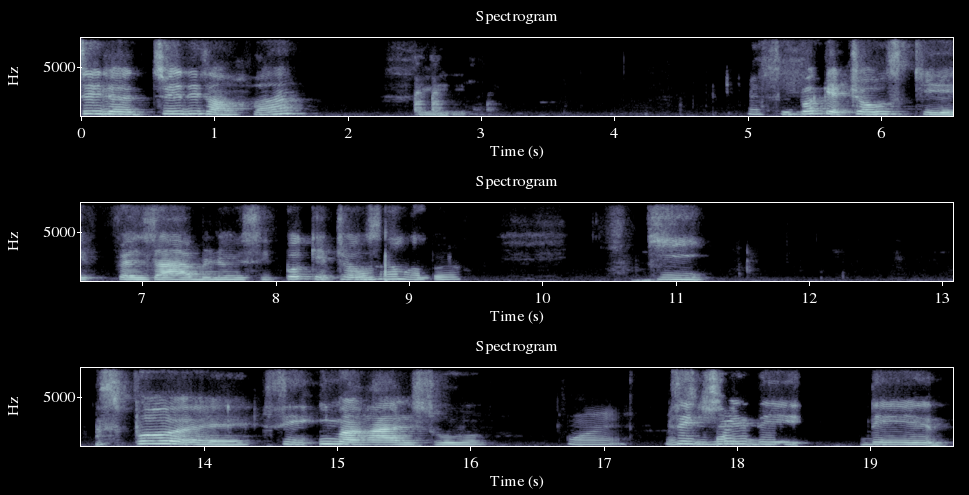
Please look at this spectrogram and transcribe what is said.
sais le tuer des enfants, c'est C'est pas quelque chose qui est faisable. C'est pas quelque chose qui. C'est pas. euh, c'est immoral, je trouve. Ouais. Tu sais, tuer des, des,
